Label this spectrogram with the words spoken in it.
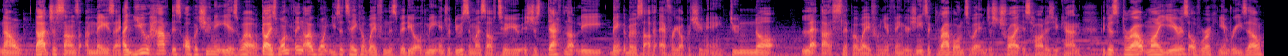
now, that just sounds amazing. And you have this opportunity as well. Guys, one thing I want you to take away from this video of me introducing myself to you is just definitely make the most out of every opportunity. Do not let that slip away from your fingers. You need to grab onto it and just try it as hard as you can. Because throughout my years of working in retail,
